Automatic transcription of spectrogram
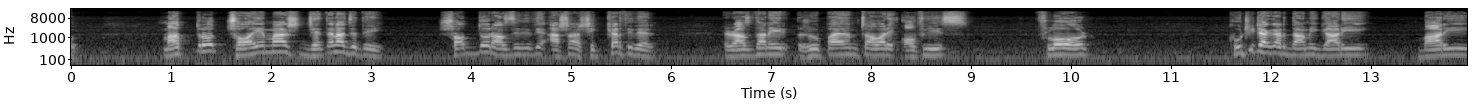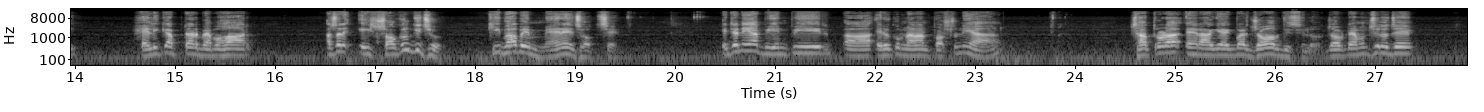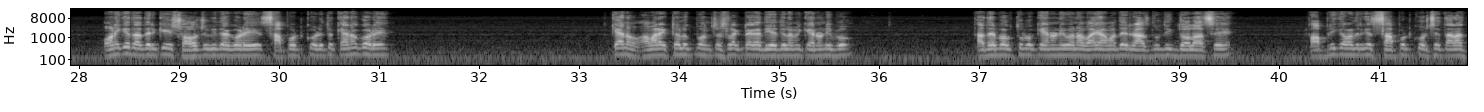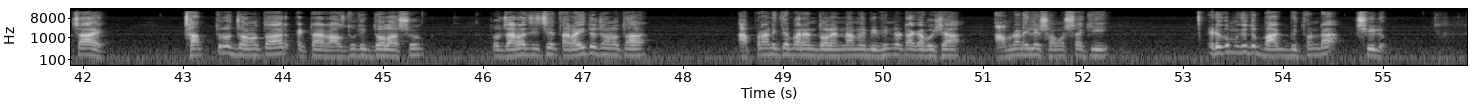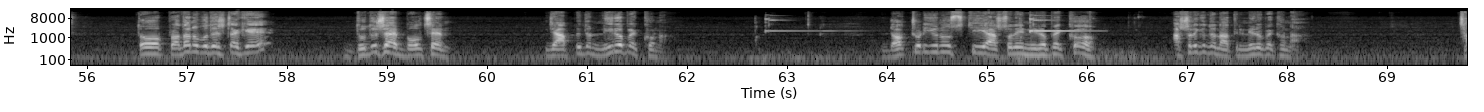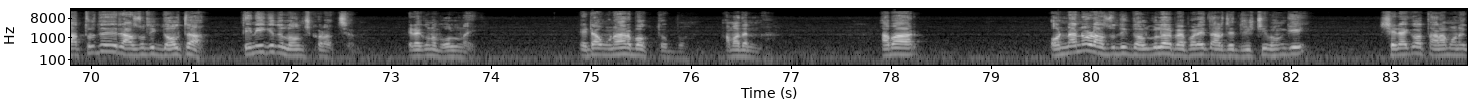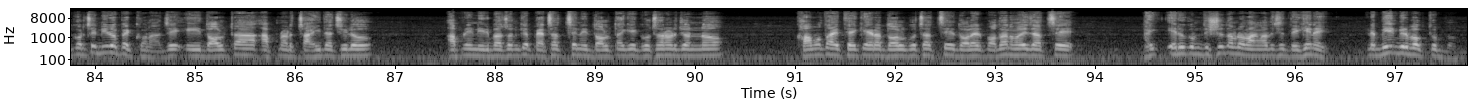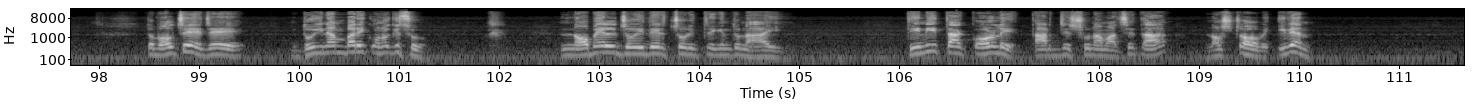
মাত্র ছয় মাস যেতে না যেতেই সদ্য রাজনীতিতে আসা শিক্ষার্থীদের রাজধানীর রূপায়ণ টাওয়ারে অফিস, ফ্লোর, কোটি টাকার দামি গাড়ি, বাড়ি, হেলিকপ্টার ব্যবহার, আসলে এই সকল কিছু কীভাবে ম্যানেজ হচ্ছে? এটা নিয়ে বিএনপির এরকম নানান প্রশ্ন নিয়ে ছাত্ররা এর আগে একবার জবাব দিছিল। জবাবটা এমন ছিল যে, অনেকে তাদেরকে সহযোগিতা করে সাপোর্ট করে, তো কেন করে? কেন? আমার একটা লোক পঞ্চাশ লাখ টাকা দিয়ে দিল, আমি কেন নিব? তাদের বক্তব্য কেন নিব না? ভাই, আমাদের রাজনৈতিক দল আছে পাবলিক আমাদেরকে সাপোর্ট করছে, তারা চায় ছাত্র জনতার একটা রাজনৈতিক দল আসুক। তো যারা জিতছে তারাই তো জনতা। আপনারা নিতে পারেন দলের নামে বিভিন্ন টাকা পয়সা, আমরা নিলে সমস্যা কি? এরকম কিন্তু বাঘ বিতণ্ডা ছিল। তো প্রধান উপদেষ্টাকে দুদু সাহেব বলছেন যে, আপনি তো নিরপেক্ষ না। ডক্টর ইউনুস কি আসলে নিরপেক্ষ? আসলে কিন্তু না তিনি নিরপেক্ষ না। ছাত্রদের রাজনৈতিক দলটা, তিনিই কিন্তু লঞ্চ করাচ্ছেন। এটা কোনো ভুল নাই। এটা ওনার বক্তব্য, আমাদের না। আবার অন্যান্য রাজনৈতিক দলগুলোর ব্যাপারে তার যে দৃষ্টিভঙ্গি সেটাকেও তারা মনে করছে নিরপেক্ষ না যে এই দলটা আপনার চাহিদা ছিল, আপনি নির্বাচনকে পেঁচাচ্ছেন এই দলটাকে গোছানোর জন্য, ক্ষমতায় থেকে এরা দল গোছাচ্ছে, দলের প্রধান হয়ে যাচ্ছে। ভাই, এরকম দৃশ্য তো আমরা বাংলাদেশে দেখে নেই। এটা বিএনপির বক্তব্য। তো বলছে যে দুই নাম্বারই কোনো কিছু। নোবেল জয়ীদের চরিত্রে কিন্তু নাই। তিনি তা করলে তার যে সুনাম আছে তা নষ্ট হবে। ইভেন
